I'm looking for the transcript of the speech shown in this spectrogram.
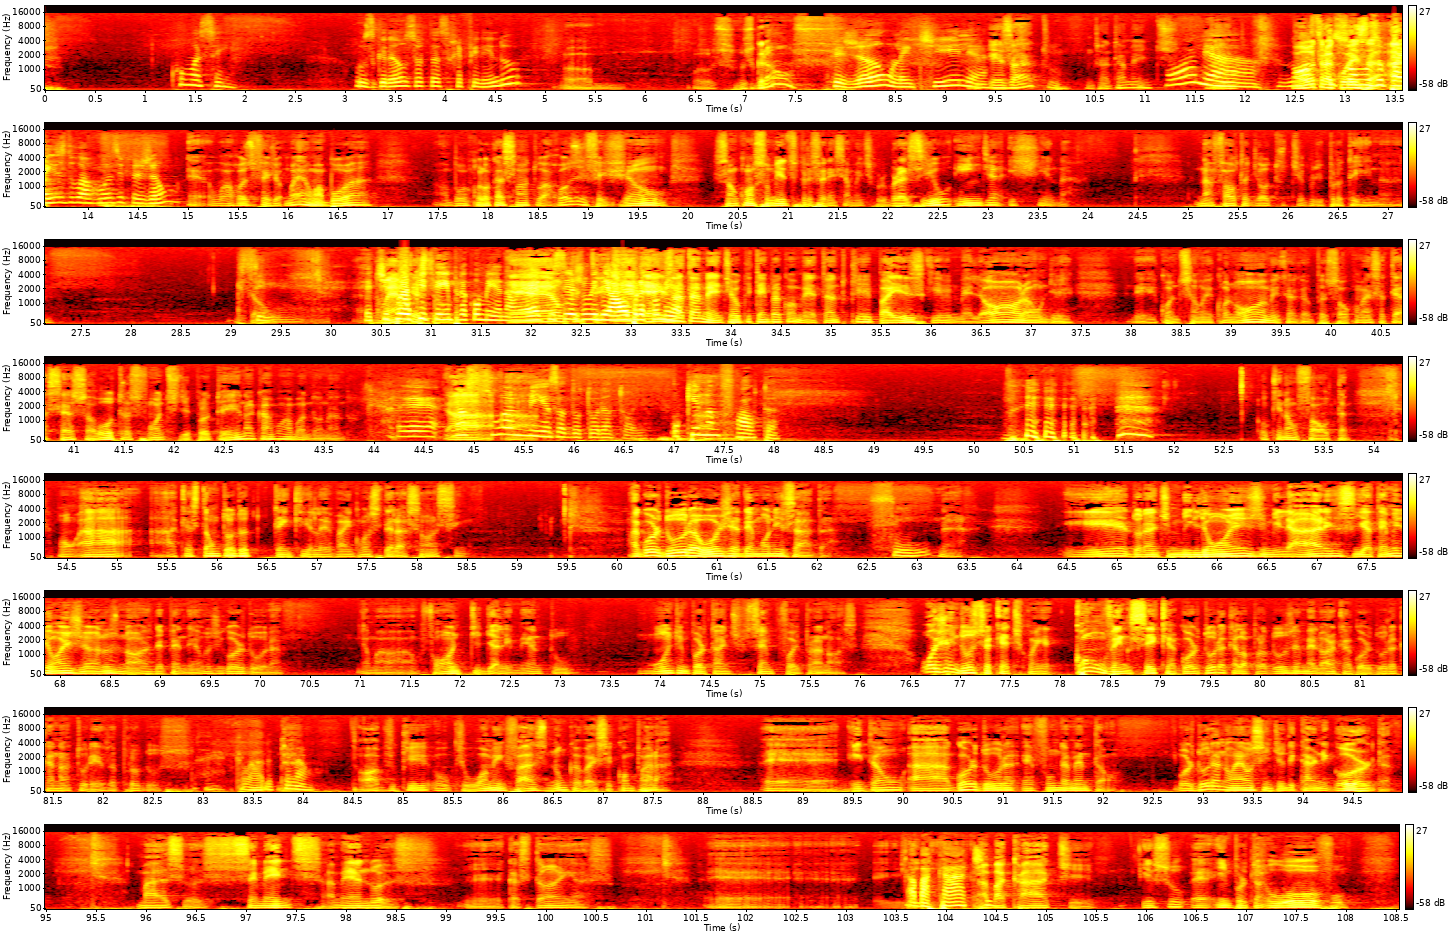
Como assim? Os grãos, o senhor está se referindo? Uh, os, os, grãos. Feijão, lentilha. Exato, exatamente. Olha, é. nós outra que coisa, somos o a, país do arroz e feijão. É, o arroz e feijão. É uma boa, uma boa colocação. O arroz e feijão são consumidos preferencialmente por Brasil, Índia e China na falta de outro tipo de proteína. Né? Então, Sim. É tipo é o que tem para comer, não é, é que seja o, o ideal para é, comer. Exatamente, é o que tem para comer. Tanto que países que melhoram de, de, condição econômica, que o pessoal começa a ter acesso a outras fontes de proteína, acabam abandonando. É, na sua a, mesa, doutor Antônio, o que a, não falta? o que não falta? Bom, a, a questão toda tem que levar em consideração assim. A gordura hoje é demonizada. Sim. Né? E durante milhões de milhares e até milhões de anos nós dependemos de gordura. É uma fonte de alimento muito importante, sempre foi para nós. Hoje a indústria quer te convencer que a gordura que ela produz é melhor que a gordura que a natureza produz. É, claro que né? não. Óbvio que o que o homem faz nunca vai se comparar. É, então, a gordura é fundamental. Gordura não é o sentido de carne gorda, mas as sementes, amêndoas, é, castanhas, é, abacate. abacate, isso é importante. O ovo,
